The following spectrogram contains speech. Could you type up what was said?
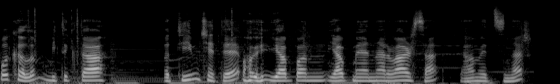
Bakalım bir tık daha atayım çete. Yapan yapmayanlar varsa devam etsinler.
